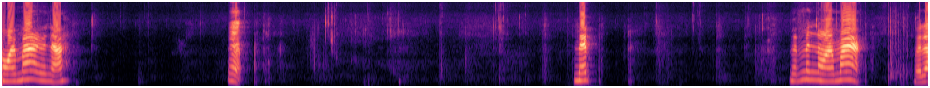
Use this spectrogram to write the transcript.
น้อยมากเลยนะ เนี่ย เม็ด เม็ดมันน้อยมากเวลา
